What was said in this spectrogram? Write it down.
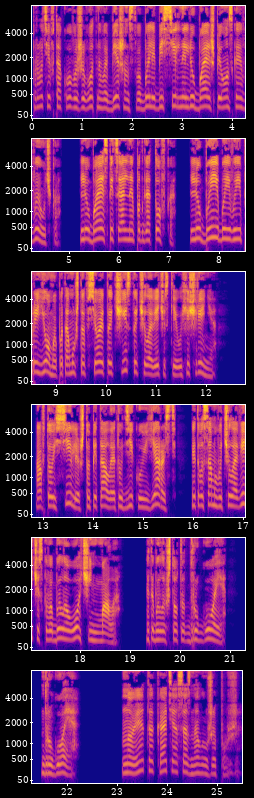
Против такого животного бешенства были бессильны любая шпионская выучка, любая специальная подготовка, любые боевые приемы, потому что все это чисто человеческие ухищрения. А в той силе, что питала эту дикую ярость, этого самого человеческого было очень мало. Это было что-то другое, другое, но это Катя осознала уже позже.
